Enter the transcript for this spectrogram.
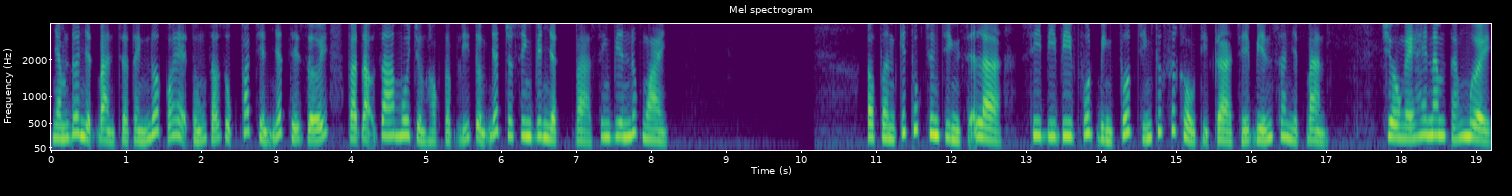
nhằm đưa Nhật Bản trở thành nước có hệ thống giáo dục phát triển nhất thế giới và tạo ra môi trường học tập lý tưởng nhất cho sinh viên Nhật và sinh viên nước ngoài. Ở phần kết thúc chương trình sẽ là CPV Food Bình Phước chính thức xuất khẩu thịt gà chế biến sang Nhật Bản. Chiều ngày 25 tháng 10,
